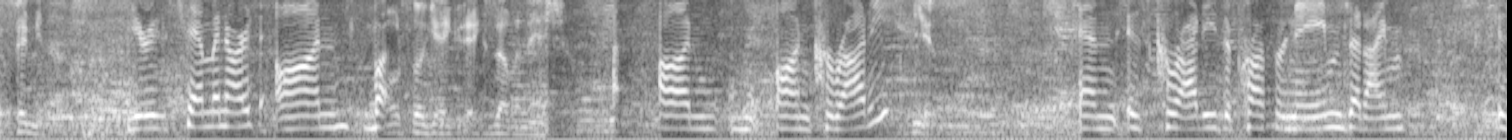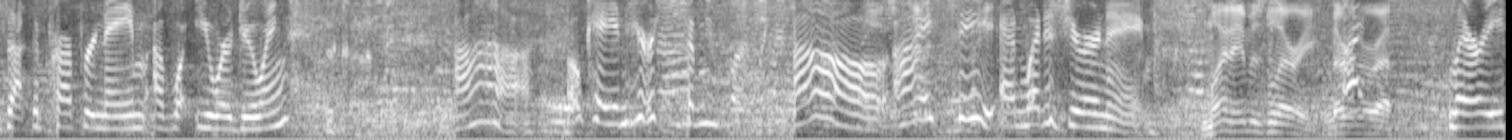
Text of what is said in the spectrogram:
seminars. Your seminars on what? Also get examinations. On on karate. Yes. And is karate the proper name that I'm? Is that the proper name of what you are doing? The karate. Ah, okay. And here's some. Oh, I see. And what is your name? My name is Larry, Larry Hi. Loreth. Larry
